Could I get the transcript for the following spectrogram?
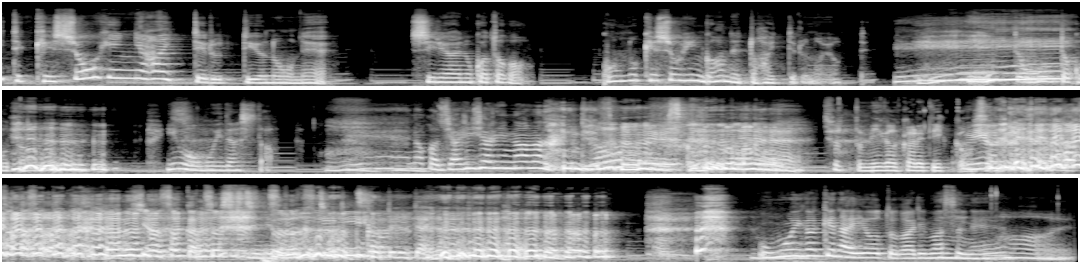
いて化粧品に入ってるっていうのをね知り合いの方が「この化粧品ガーネット入ってるのよ」って「えー、って思ったことある 今思い出した。えー、なんかジャリジャリにならないんですかね。ちょっと磨かれていくかもしれない。むしろそっか、調子に使ってみたいな。思いがけない用途がありますね。はい。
